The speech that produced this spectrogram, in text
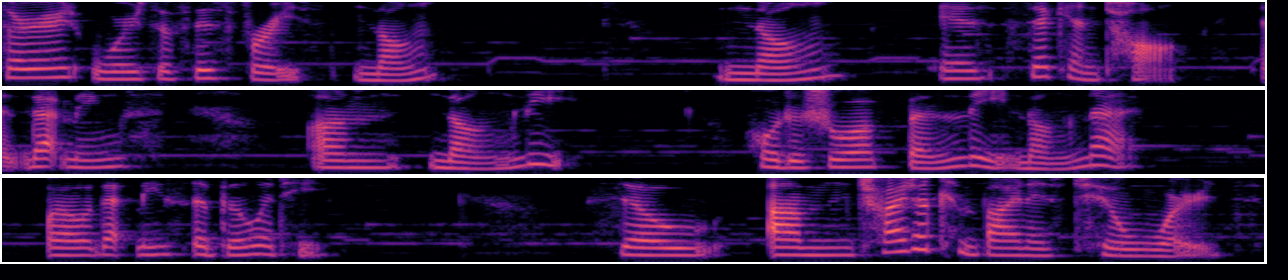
third words of this phrase, Neng. Neng is second tongue, and that means um 能力，或者说本领、能耐。Well, that means ability. So um try to combine these two words,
